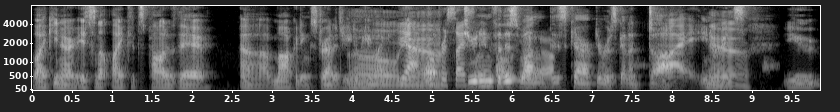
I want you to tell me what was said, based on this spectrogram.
Like you know, it's not like it's part of their uh, marketing strategy to be like, oh, yeah, yeah. more precisely. tune in for Oh, this yeah. one. This character is gonna die. You know, Yeah. it's you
